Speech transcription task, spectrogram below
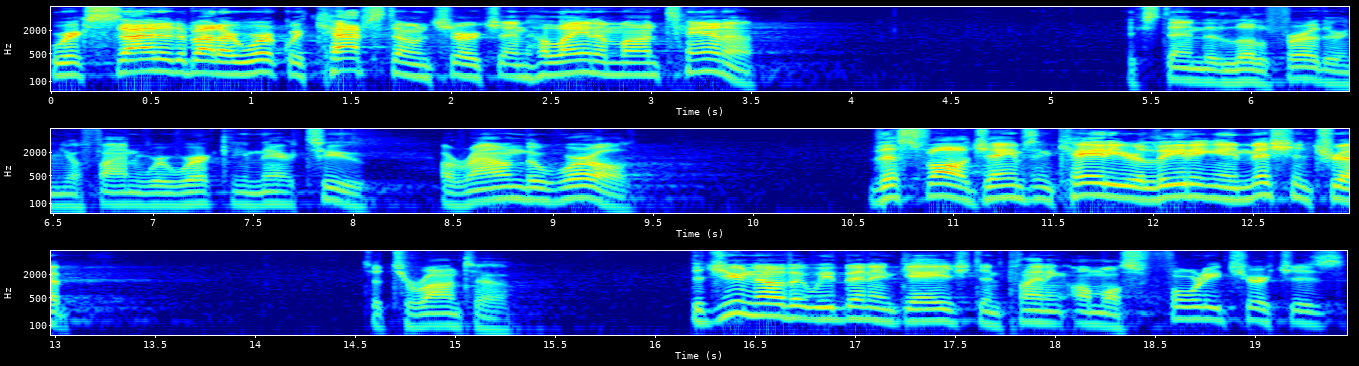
We're excited about our work with Capstone Church in Helena, Montana. Extend it a little further, and you'll find we're working there too, around the world. This fall, James and Katie are leading a mission trip to Toronto. Did you know that we've been engaged in planting almost 40 churches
